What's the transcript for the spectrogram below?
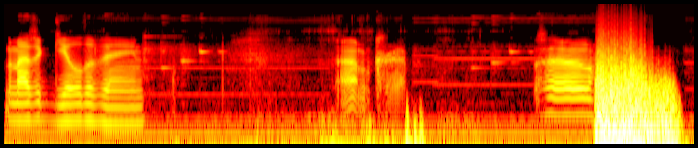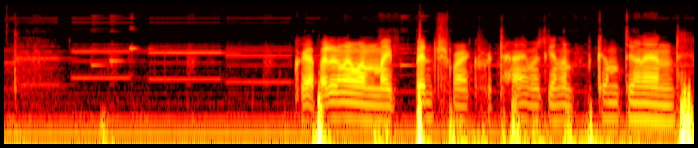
the Magic Guild of Vane. Um, crap. So, crap. I don't know when my benchmark for time is gonna come to an end.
